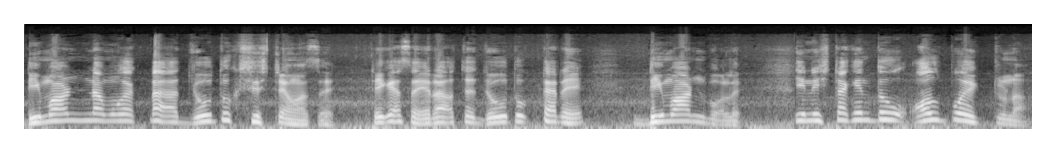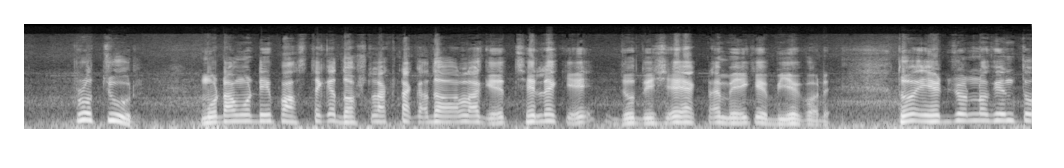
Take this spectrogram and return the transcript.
ডিমান্ড নামক একটা যৌতুক সিস্টেম আছে। ঠিক আছে? এরা হচ্ছে যৌতুকটারে ডিমান্ড বলে। জিনিসটা কিন্তু অল্প একটু না, প্রচুর। মোটামুটি পাঁচ থেকে দশ লাখ টাকা দেওয়া লাগে ছেলেকে যদি সে একটা মেয়েকে বিয়ে করে। তো এর জন্য কিন্তু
